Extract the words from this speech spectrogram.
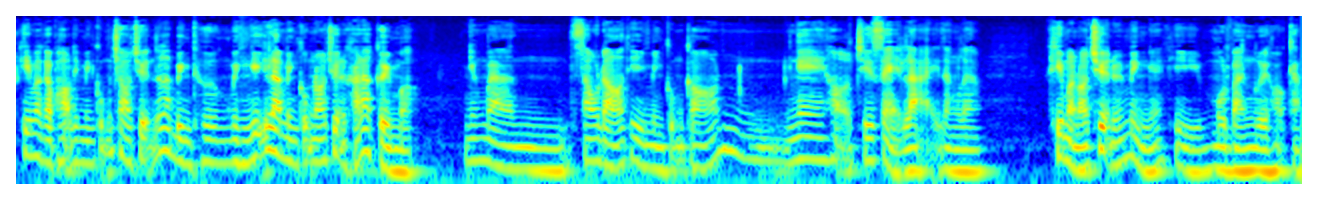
khi mà gặp họ thì mình cũng trò chuyện rất là bình thường. Mình nghĩ là mình cũng nói chuyện khá là cởi mở nhưng mà sau đó thì mình cũng có nghe họ chia sẻ lại rằng là khi mà nói chuyện với mình ấy thì một vài người họ cảm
